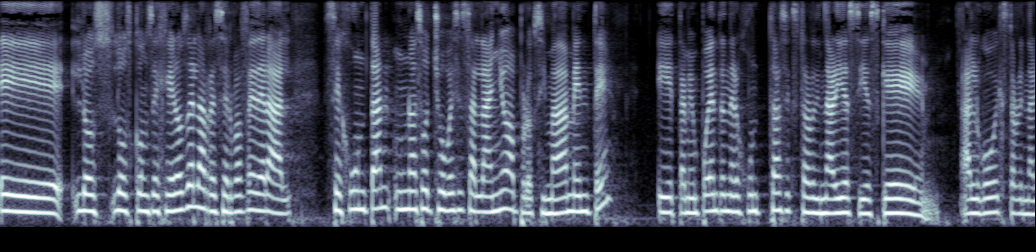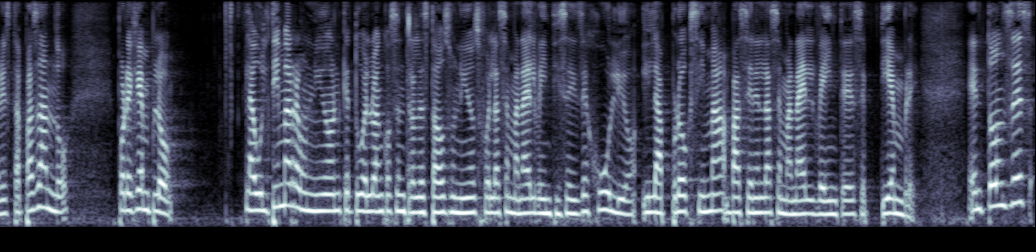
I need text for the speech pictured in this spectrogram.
eh, los, los consejeros de la Reserva Federal se juntan unas ocho veces al año aproximadamente. Eh, también pueden tener juntas extraordinarias si es que algo extraordinario está pasando. Por ejemplo, la última reunión que tuvo el Banco Central de Estados Unidos fue la semana del 26 de julio y la próxima va a ser en la semana del 20 de septiembre. Entonces,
